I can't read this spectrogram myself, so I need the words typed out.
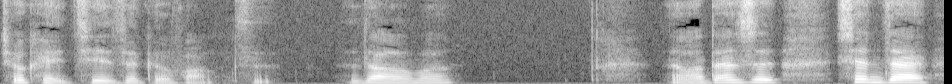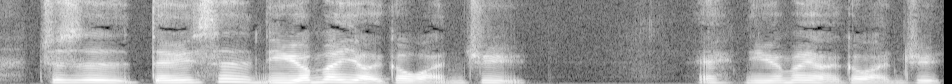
就可以借这个房子，知道了吗？然后，但是现在就是等于是你原本有一个玩具，哎，你原本有一个玩具，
